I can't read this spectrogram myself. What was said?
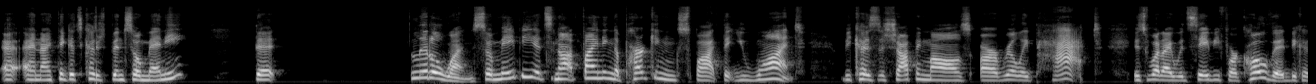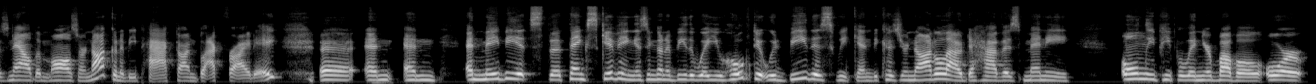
and i think it's because there's been so many that little ones so maybe it's not finding the parking spot that you want because the shopping malls are really packed is what i would say before covid because now the malls are not going to be packed on black friday. Uh, and and and maybe it's the thanksgiving isn't going to be the way you hoped it would be this weekend because you're not allowed to have as many only people in your bubble or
